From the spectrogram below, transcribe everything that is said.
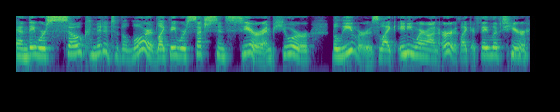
and they were so committed to the Lord, like they were such sincere and pure believers, like anywhere on earth. Like if they lived here,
